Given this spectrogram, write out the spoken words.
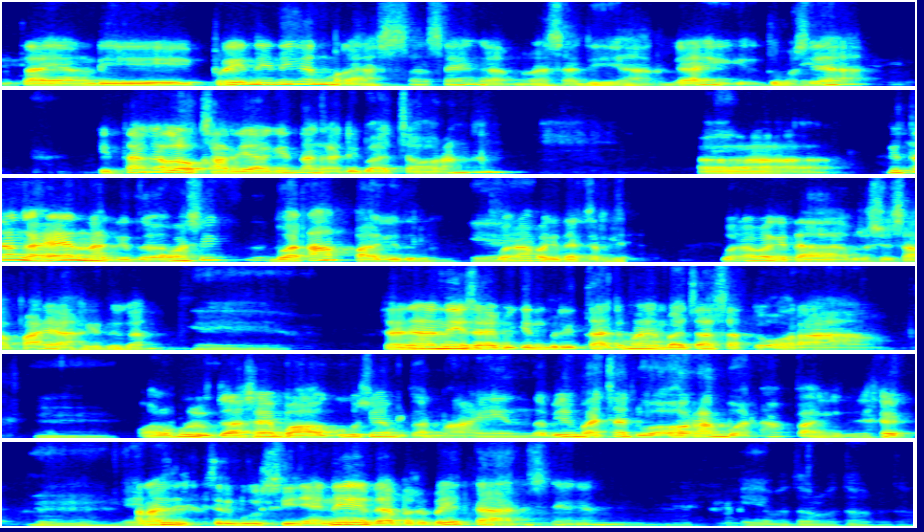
kita yang di print ini kan merasa saya nggak merasa dihargai gitu maksudnya kita kalau karya kita nggak dibaca orang kan eh, kita nggak enak gitu masih buat apa gitu loh Iya, buat iya. apa kita kerja buat apa kita bersusah payah gitu kan Iya, iya, iya. misalnya nih saya bikin berita cuma yang baca satu orang Hmm. walaupun berita saya bagus ya bukan main tapi yang baca dua orang buat apa gitu Hmm. Iya. karena distribusinya ini udah berbeda harusnya kan Iya, betul, betul, betul.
